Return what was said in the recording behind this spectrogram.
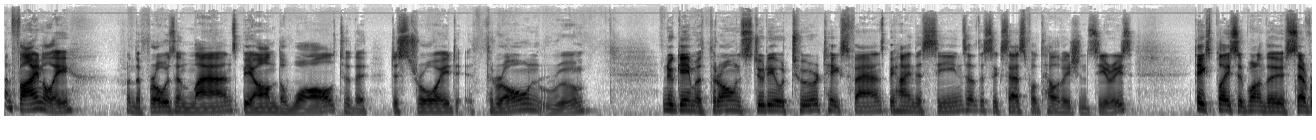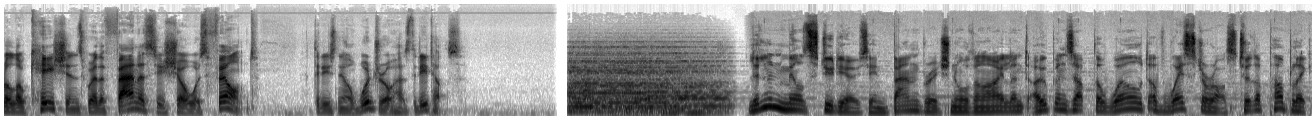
And finally, from the frozen lands beyond the wall to the destroyed throne room, a new Game of Thrones studio tour takes fans behind the scenes of the successful television series. It takes place at one of the several locations where the fantasy show was filmed. Today's Neil Woodrow has the details. Linen Mill Studios in Banbridge, Northern Ireland opens up the world of Westeros to the public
